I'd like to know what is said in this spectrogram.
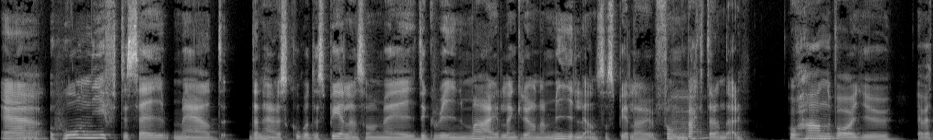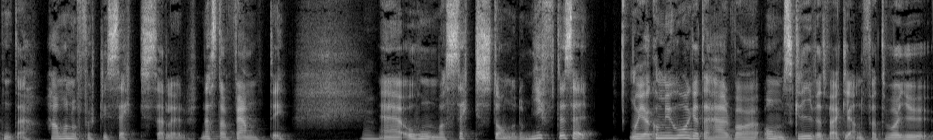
Eh, Mm. Hon gifte sig med den här skådespelaren som var med i The Green Mile, den gröna milen, som spelar fångvaktaren Mm. där. Och han var ju, jag vet inte, han var nog 46 eller nästan 50. Mm. Eh, och hon var 16 och de gifte sig. Och jag kommer ihåg att det här var omskrivet verkligen för att det var ju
